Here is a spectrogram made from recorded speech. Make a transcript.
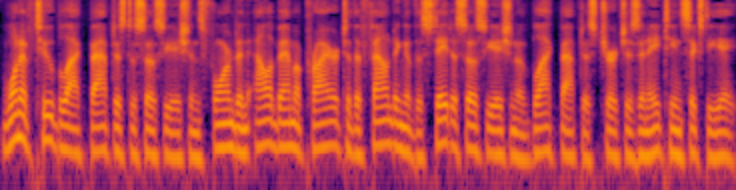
one of two Black Baptist associations formed in Alabama prior to the founding of the State Association of Black Baptist Churches in 1868.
